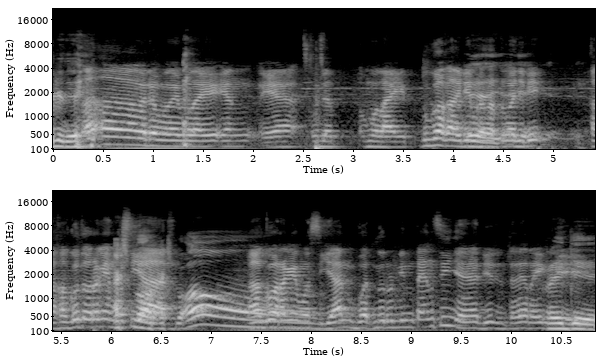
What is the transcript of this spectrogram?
gitu ya. Heeh, udah mulai mulai yang ya udah mulai tua kali dia Iya, merasa iya, tua iya. jadi kakak gua tuh orang emosian explore. Oh. kakak gua orang emosian buat nurunin tensinya dia nyetelnya reggae, reggae.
